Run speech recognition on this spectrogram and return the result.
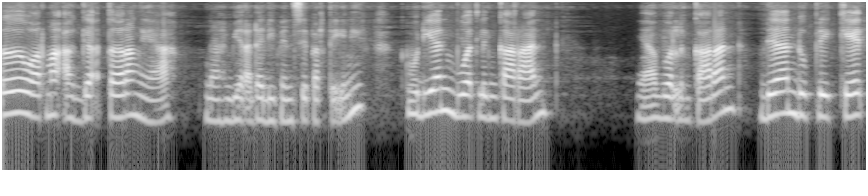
ke warna agak terang ya. Nah biar ada dimensi seperti ini. Kemudian buat lingkaran ya buat lingkaran dan duplicate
